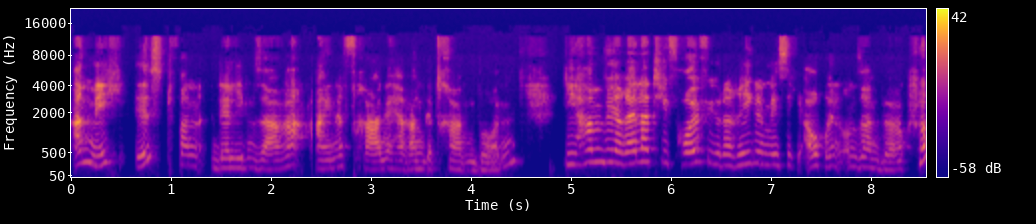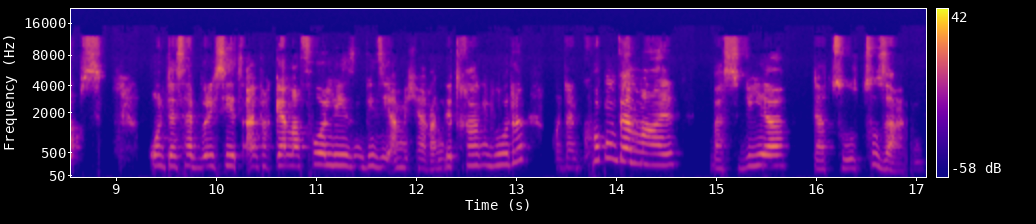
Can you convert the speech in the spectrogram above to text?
an mich ist von der lieben Sarah eine Frage herangetragen worden. Die haben wir relativ häufig oder regelmäßig auch in unseren Workshops. Und deshalb würde ich sie jetzt einfach gerne mal vorlesen, wie sie an mich herangetragen wurde. Und dann gucken wir mal, was wir dazu zu sagen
